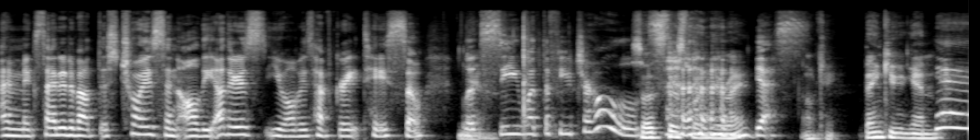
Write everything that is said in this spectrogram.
I'm excited about this choice and all the others. You always have great taste. So let's Yeah. see what the future holds. So it's this one here, right? yes. Okay. Thank you again. Yay.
